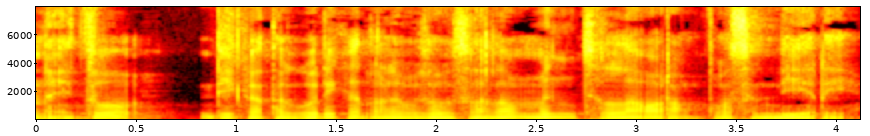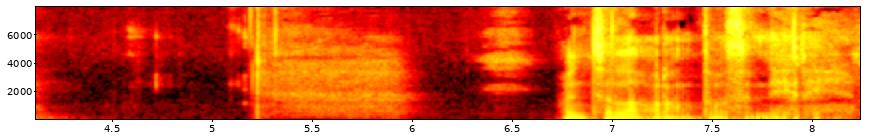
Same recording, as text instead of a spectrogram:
Nah itu dikategorikan oleh Rasulullah SAW mencela orang tua sendiri. Mencela orang tua sendiri.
